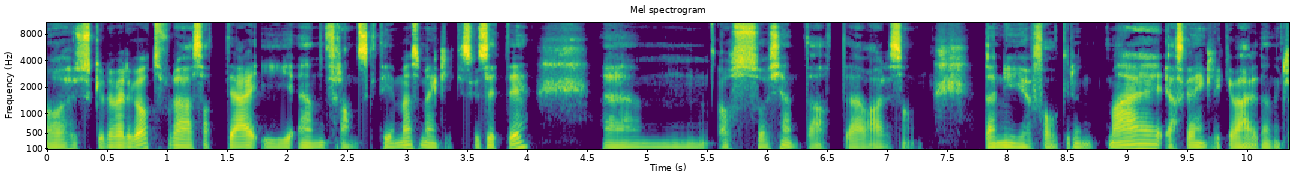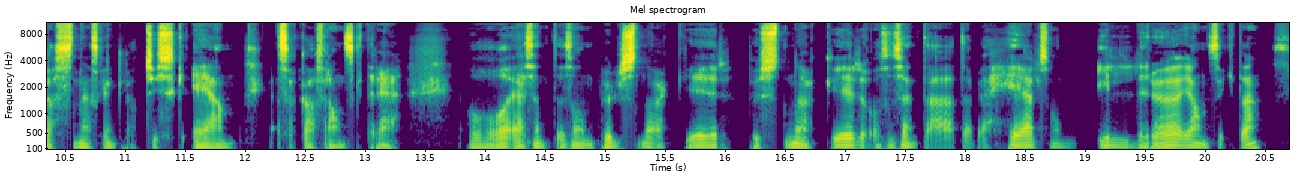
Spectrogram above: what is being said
Og husker det veldig godt, for da satt jeg i en fransktime som jeg egentlig ikke skulle sitte i. Um, og så kjente jeg at det var sånn Det er nye folk rundt meg. Jeg skal egentlig ikke være i denne klassen, jeg skal egentlig ha tysk 1. Jeg skal ikke ha fransk 3. Og jeg kjente sånn pulsen øker, pusten øker, og så kjente jeg at jeg ble helt sånn ildrød i ansiktet.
